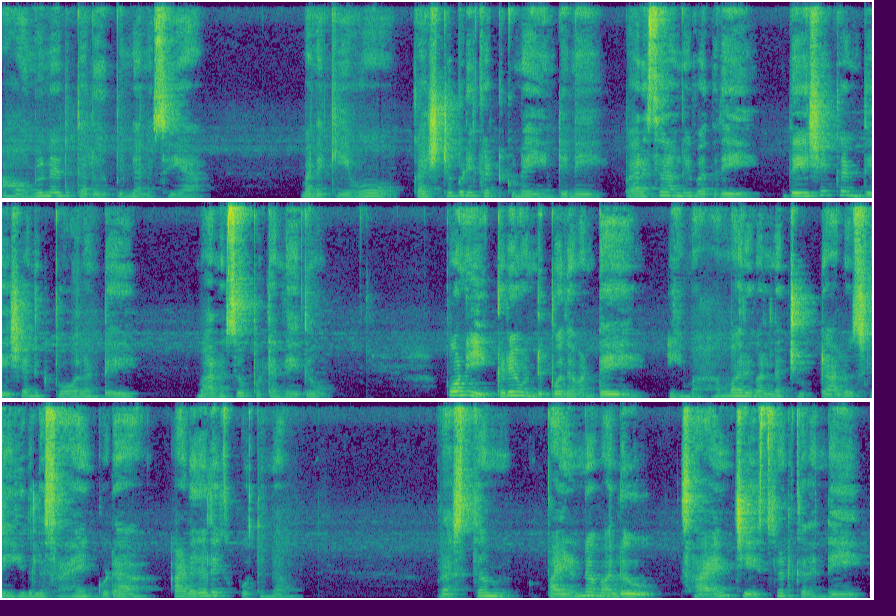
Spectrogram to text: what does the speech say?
అవును తలుపింది అనసూయ. మనకేమో కష్టపడి కట్టుకున్న ఇంటిని పరిసరాల్ని వదిలి దేశం కానీ దేశానికి పోవాలంటే మనసు ఒప్పటం లేదు. పోనీ ఇక్కడే ఉండిపోదామంటే ఈ మహమ్మారి వలన చుట్టాలు స్నేహితుల సహాయం కూడా అడగలేకపోతున్నాం. ప్రస్తుతం పైన వాళ్ళు సాయం చేస్తున్నారు కదండి.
